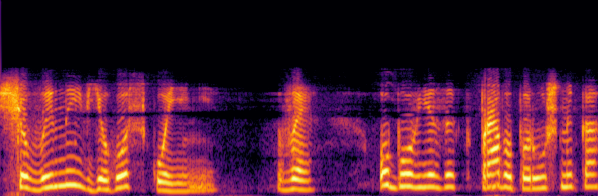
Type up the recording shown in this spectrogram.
що винний в його скоєнні. В. Обов'язок правопорушника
